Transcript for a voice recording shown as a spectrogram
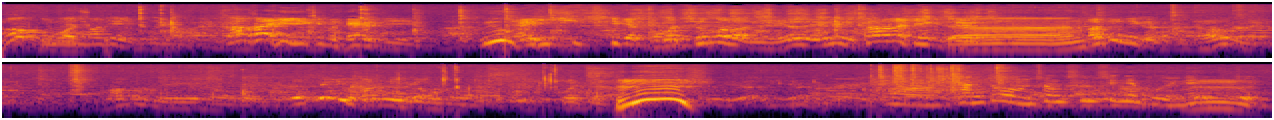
너무 맛있겠다 사과의 얘기만 해야지. 야, 이 시키가 뭐가 저건 아니에요? 여기 사과 얘기 짠 가져니까 다 나오네. 음! 와, 간도 엄청 싱싱해 보이네. 음.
